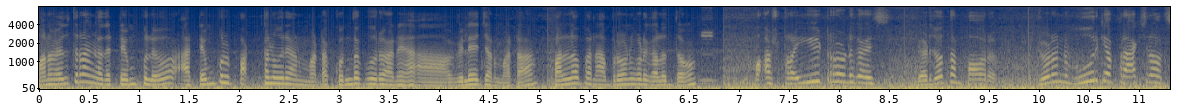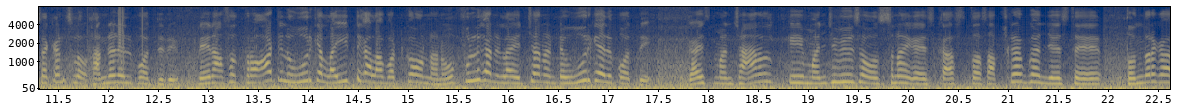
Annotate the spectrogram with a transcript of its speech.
మనం వెళ్తున్నాం కదా టెంపుల్ ఆ టెంపుల్ పక్కన ఊరే అనమాట కుందకూరు అనే ఆ విలేజ్ అనమాట పనిలో పని ఆ బ్రోన్ కూడా కలుద్దాం. బాగా స్ట్రైట్ రోడ్ గైస్ ఇక్కడ చూద్దాం పవర్ చూడండి ఊరికే ఫ్రాక్షన్ ఆఫ్ సెకండ్స్లో హండ్రెడ్ వెళ్ళిపోద్ది నేను అసలు థ్రాటిల్ ఊరికే లైట్గా అలా పట్టుకో ఉన్నాను. ఫుల్గా ఇలా ఇచ్చానంటే ఊరికే వెళ్ళిపోద్ది. గైస్ మన ఛానల్కి మంచి వ్యూస్ వస్తున్నాయి గైస్ కాస్త సబ్స్క్రైబ్ కానీ చేస్తే తొందరగా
